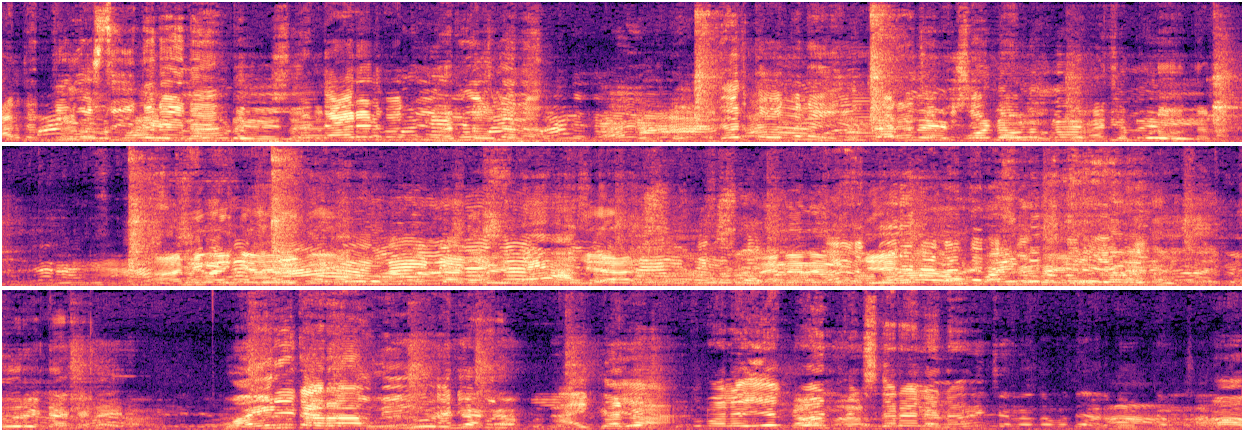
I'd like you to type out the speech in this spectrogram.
आता ती वस्तू इथे नाही ना डायरेक्ट मोजलं ना घर तर होतं नाही टाकलंय कोंडावलं आम्ही नाही नाही, नाही, हे- वायरी करा. ऐका ना तुम्हाला एक पॉईंट फिक्स करायला ना. हा?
